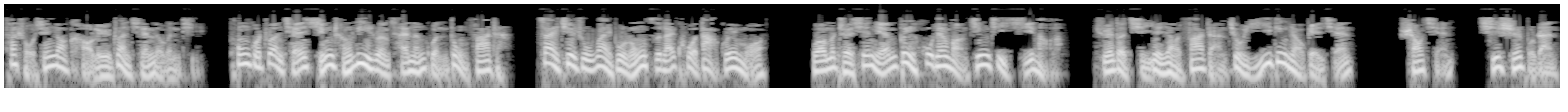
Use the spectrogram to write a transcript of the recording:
它首先要考虑赚钱的问题，通过赚钱形成利润，才能滚动发展，再借助外部融资来扩大规模。我们这些年被互联网经济洗脑了，觉得企业要发展就一定要给钱烧钱，其实不然。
